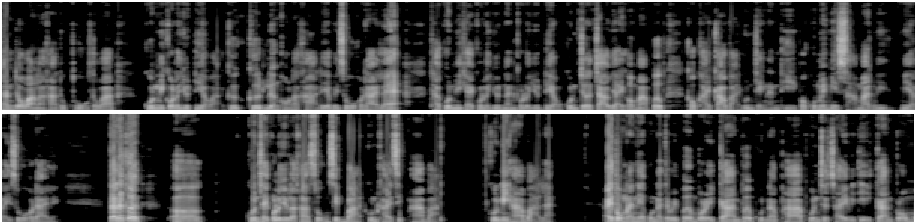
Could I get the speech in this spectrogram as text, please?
ฉันจะวางราคาถูกๆ แต่ว่าคุณมีกลยุทธ์เดียวอะคือคือเรื่องของราคาที่จะไปสู้เขาได้และ ถ้าคุณมีแค่กลยุทธ์นั้นกลยุทธ์เดียว คุณเจอเจ้าใหญ่เข้ามาปุ๊บเขาขาย 9 บาทคุณเจ๊งทันที เพราะคุณไม่มีสามารถมีมีอะไรสู้เขาได้เลย แต่ถ้าเกิดเอ่อคุณใช้กลยุทธ์ราคาสูง 10 บาท คุณขาย 15 บาท คุณมี 5 บาทแหล้วไอ้ตรงนั้นเนี่ยคุณอาจจะไปเพิ่มบริการเพิ่มคุณภาพ คุณจะใช้วิธีการโปรโม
